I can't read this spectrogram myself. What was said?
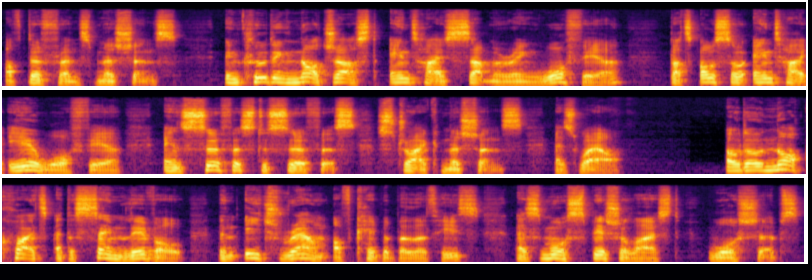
of different missions, including not just anti-submarine warfare, but also anti-air warfare and surface-to-surface strike missions as well although not quite at the same level in each realm of capabilities as more specialized warships.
